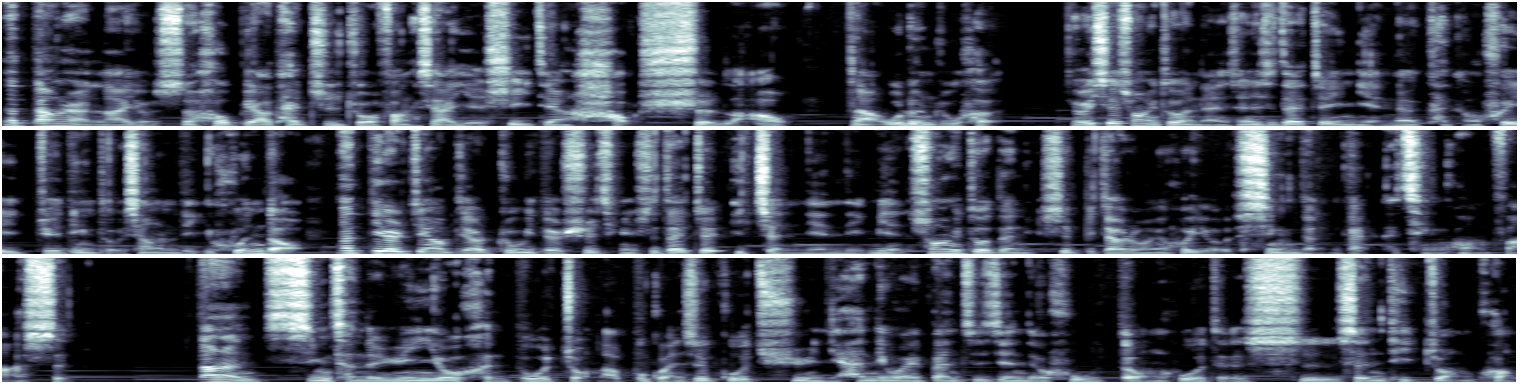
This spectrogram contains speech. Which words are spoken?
那当然啦，有时候不要太执着，放下也是一件好事了哦。那无论如何，有一些双鱼座的男生是在这一年呢可能会决定走向离婚的。那第二件要比较注意的事情是在这一整年里面，双鱼座的你是比较容易会有性冷感的情况发生。当然，形成的原因有很多种啦，不管是过去你和另外一半之间的互动，或者是身体状况。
